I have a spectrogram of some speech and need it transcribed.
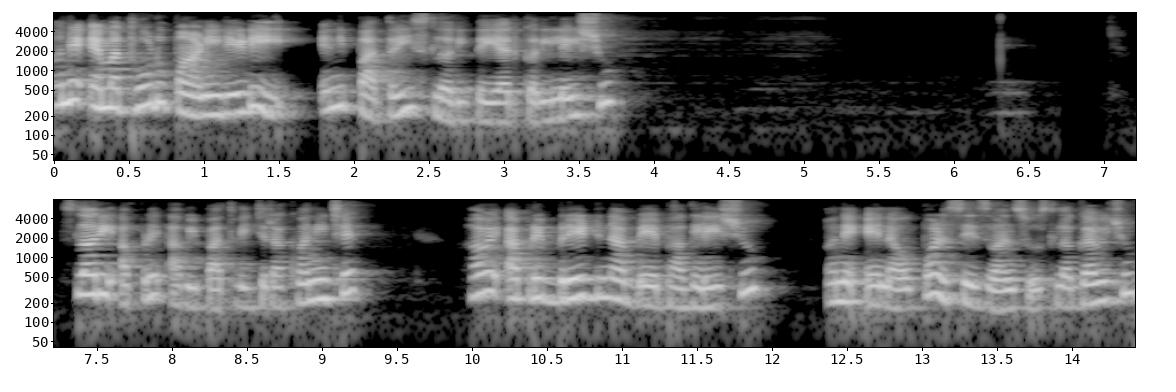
અને એમાં થોડું પાણી રેડી એની પાતળી સ્લરી તૈયાર કરી લઈશું. સ્લરી આપણે આવી પાતળી જ રાખવાની છે. હવે આપણે બ્રેડના બે ભાગ લઈશું અને એના ઉપર શેઝવાન સોસ લગાવીશું.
